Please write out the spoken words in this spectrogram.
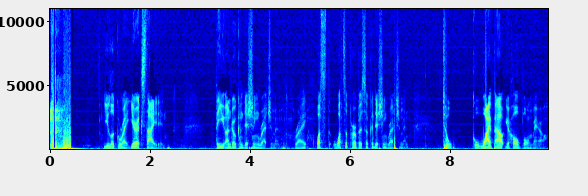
you look great. You're excited. Then you undergo conditioning regimen, right? What's the, what's the purpose of conditioning regimen? To wipe out your whole bone marrow,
